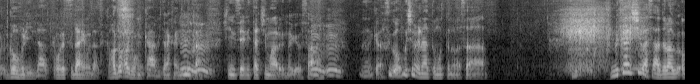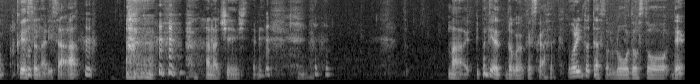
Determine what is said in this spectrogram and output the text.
ゴブリンだ」とか「俺スライムだ」とか「あドラゴンか」みたいな感じでさ、うんうん。神聖に立ち回るんだけどさ、うんうん。なんかすごい面白いなと思ったのはさむ昔はさ「ドラゴンクエスト」なりさ話にしてね、うんまあ一般的なドラゴンクエストか。俺にとってはそのロードストで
